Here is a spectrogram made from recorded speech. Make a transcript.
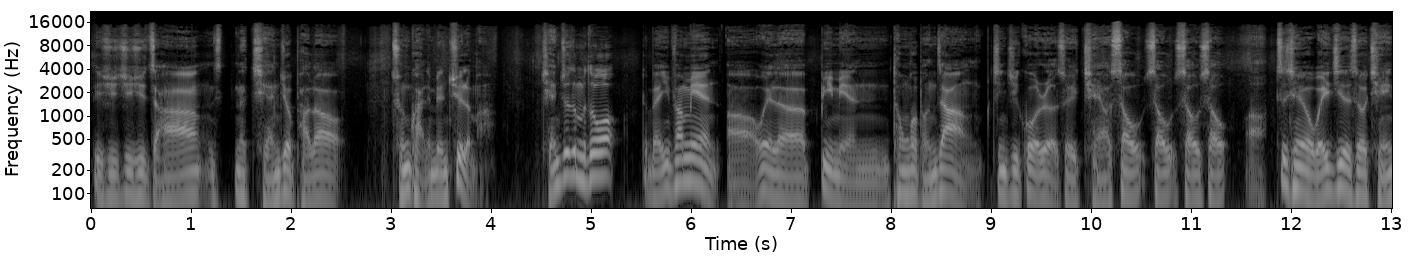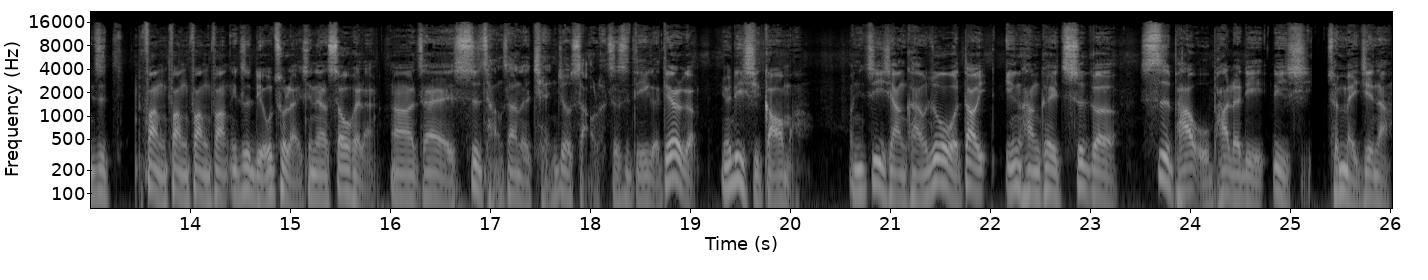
利息继续涨，那钱就跑到存款那边去了嘛。钱就这么多，对不对？一方面啊，为了避免通货膨胀、经济过热，所以钱要收收收收啊。之前有危机的时候，钱一直放放放放，一直流出来，现在要收回来，那在市场上的钱就少了。这是第一个。第二个，因为利息高嘛。你自己想想看，如果我到银行可以吃个四趴五趴的利利息，存美金啊，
